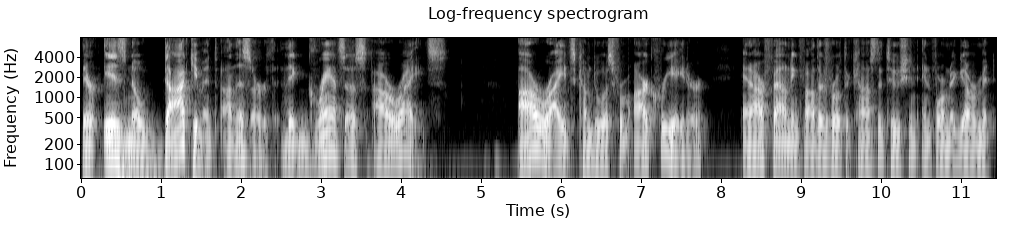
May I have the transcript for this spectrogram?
There is no document on this earth that grants us our rights. Our rights come to us from our Creator, and our founding fathers wrote the Constitution and formed a government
